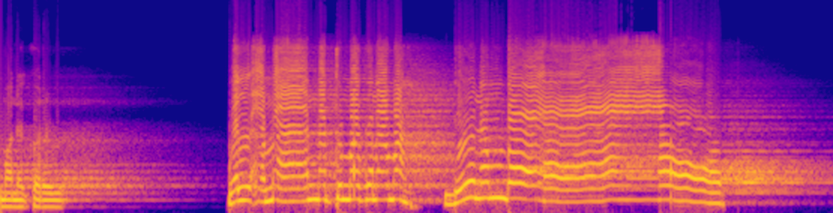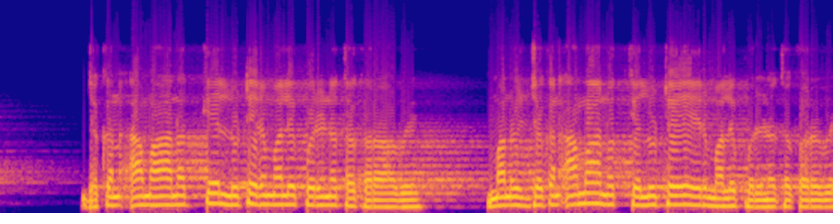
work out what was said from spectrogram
মনে করবে। ওয়াল আমানাতু মাগনামা। দুই নম্বর। যখন আমানতকে লুটের মালে পরিণত করা হবে, মানুষ যখন আমানতকে লুটের মালে পরিণত করবে,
